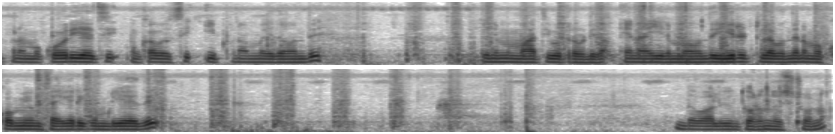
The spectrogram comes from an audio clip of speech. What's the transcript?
இப்போ நம்ம கோரியாச்சு முக்கால்வாசி இப்போ நம்ம இதை வந்து இனிமேல் மாற்றி விட்ற வேண்டியதான் ஏன்னா நம்ம வந்து இருட்டில் வந்து நம்ம கோமியம் சேகரிக்க முடியாது. இந்த வால்வியும் திறந்து வச்சிட்டோன்னா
